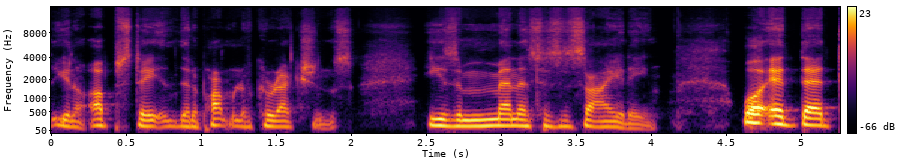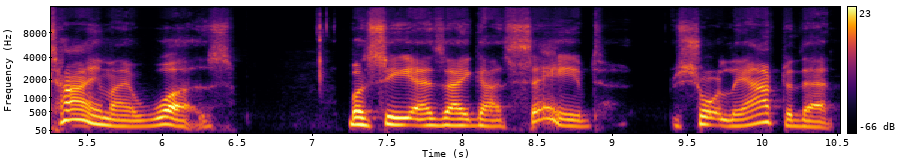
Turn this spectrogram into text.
you know upstate the department of corrections. He's a menace to society. Well at that time i was but see, as I got saved shortly after that,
